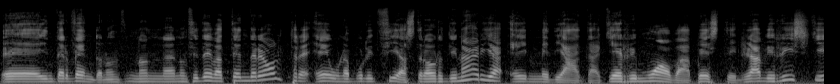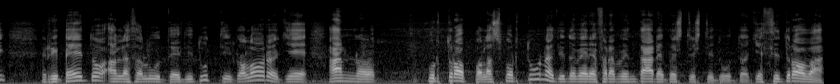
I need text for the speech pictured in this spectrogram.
eh, intervento non, non, non si deve attendere oltre è una pulizia straordinaria e immediata che rimuova questi gravi rischi, ripeto, alla salute di tutti coloro che hanno purtroppo la sfortuna di dover frequentare questo istituto che si trova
